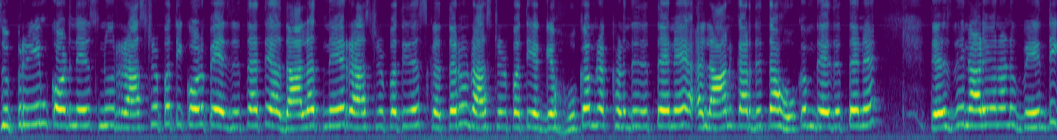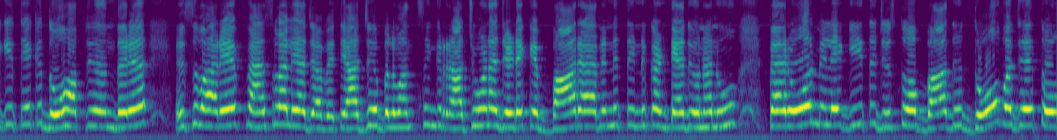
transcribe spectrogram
ਸੁਪਰੀਮ ਕੋਰਟ ਨੇ ਇਸ ਨੂੰ ਰਾਸ਼ਟਰਪਤੀ ਕੋਲ ਭੇਜ ਦਿੱਤਾ ਤੇ ਅਦਾਲਤ ਨੇ ਰਾਸ਼ਟਰਪਤੀ ਦੇ ਸਕੱਤਰ ਨੂੰ ਰਾਸ਼ਟਰਪਤੀ ਅੱਗੇ ਹੁਕਮ ਰੱਖਣ ਦੇ ਦਿੱਤੇ ਨੇ, ਐਲਾਨ ਕਰ ਦਿੱਤਾ, ਹੁਕਮ ਦੇ ਦਿੱਤੇ ਨੇ ਤੇ ਇਸ ਦੇ ਨਾਲ ਹੀ ਉਹਨਾਂ ਨੂੰ ਬੇਨਤੀ ਕੀਤੀ ਹੈ ਕਿ 2 ਹਫ਼ਤੇ ਦੇ ਅੰਦਰ ਇਸ ਬਾਰੇ ਫੈਸਲਾ ਲਿਆ ਜਾਵੇ ਤੇ ਅੱਜ ਬਲਵੰਤ ਸਿੰਘ ਰਾਜੋਆਣਾ ਜਿਹੜੇ ਕਿ ਬਾਹਰ ਆ ਰਹੇ ਨੇ 3 ਘੰਟਿਆਂ ਦੇ ਉਹਨਾਂ ਨੂੰ ਪੈਰੋਲ ਮਿਲੇਗੀ ਤੇ ਜਿਸ ਤੋਂ ਬਾਅਦ 2 ਵਜੇ ਤੋਂ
